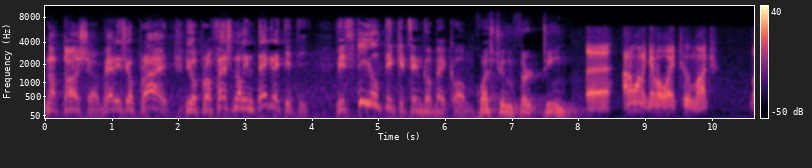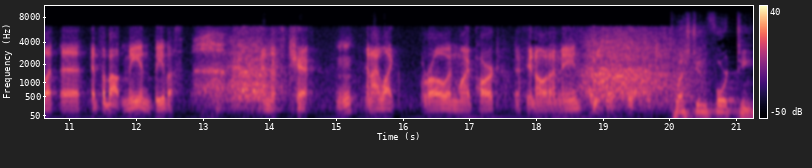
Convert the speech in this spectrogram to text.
Natasha, where is your pride, your professional integrity? We steal tickets and go back home. Question 13. Uh, I don't want to give away too much, but uh, it's about me and Beavis and this chick. Mm-hmm. And I like growing my part, if you know what I mean. Question 14.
